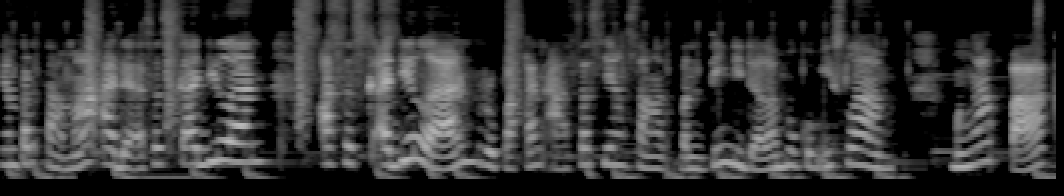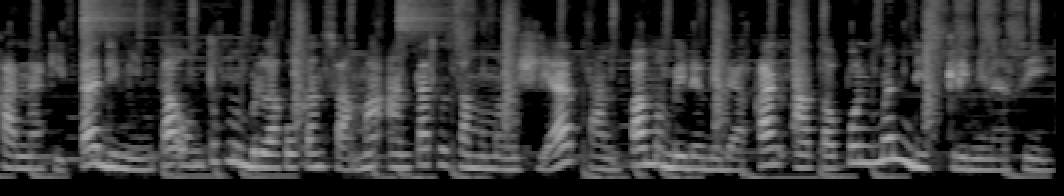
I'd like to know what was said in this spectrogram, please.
Yang pertama ada asas keadilan. Asas keadilan merupakan asas yang sangat penting di dalam hukum Islam. Mengapa? Karena kita diminta untuk memperlakukan sama antar sesama manusia tanpa membeda-bedakan ataupun mendiskriminasi.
